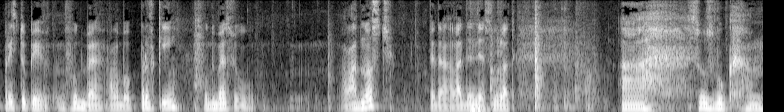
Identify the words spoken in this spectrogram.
prístupy v hudbe, alebo prvky v hudbe sú ladnosť, teda ladenie súlad a súzvuk hm,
